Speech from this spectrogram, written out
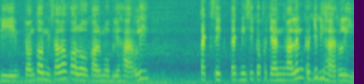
di contoh misalnya kalau kalian mau beli Harley, teknisi, teknisi kepercayaan kalian kerja di Harley.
